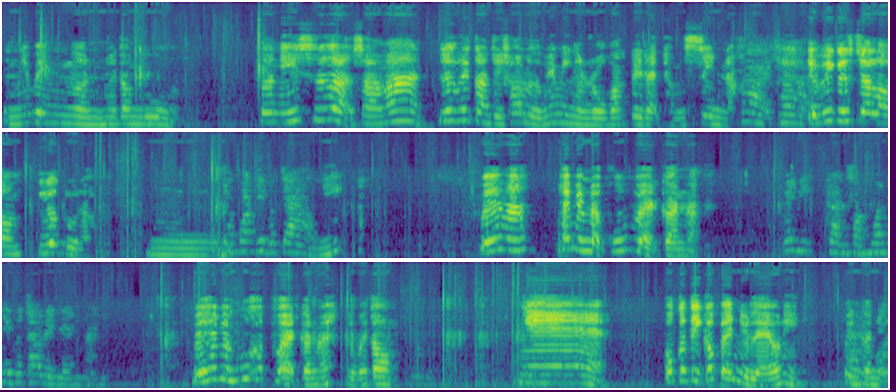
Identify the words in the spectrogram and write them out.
อันนี้เป็นเงินไม่ต้องยุ่ง ตัวนี้เสื้อสามารถเลือกได้ตามใจชอบเลย ไม่มีเงินโรบักใดๆทั้งสิ้นนะคะใช่ใช่เดี๋ยวพี่เกรซจะลองเลือกดูนะคะอืมพระเทพเจ้าอันนี้เว้ยมาให้เป็นแบบคู่แฝดกันอะไม่มีการซัมมอนเทพเจ้าใดๆนั้นเว้ยให้เป็นคู่แฝดกันไหมหรือไม่ต้อง แง่ปกติก็เป็นอยู่แล้วนี่ เป็นกันอยู่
